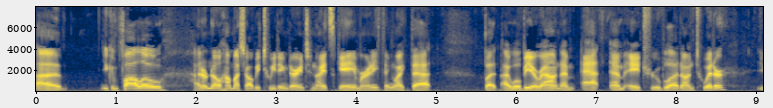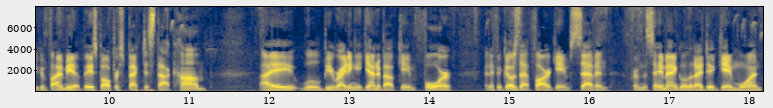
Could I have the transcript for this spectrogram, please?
Uh, you can follow, I don't know how much I'll be tweeting during tonight's game or anything like that, but I will be around. I'm at MA Trueblood on Twitter. You can find me at baseballprospectus.com. I will be writing again about game four, and if it goes that far, game seven, from the same angle that I did game one.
